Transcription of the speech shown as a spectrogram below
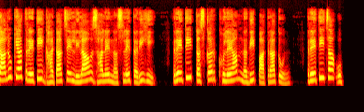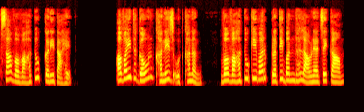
तालुक्यात रेती घाटाचे लिलाव झाले नसले तरीही रेती तस्कर खुलेआम नदी पात्रातून रेतीचा उपसा व वाहतूक करीत आहेत. अवैध गौण खनिज उत्खनन व वाहतुकीवर प्रतिबंध लावण्याचे काम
